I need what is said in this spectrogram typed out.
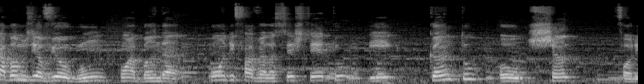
Acabamos de ouvir algum com a banda Conde Favela Sexteto e Canto ou Chant for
